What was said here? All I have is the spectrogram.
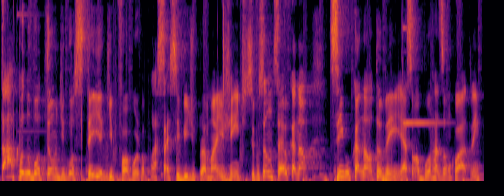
tapa no botão de gostei aqui, por favor, para passar esse vídeo para mais gente. Se você não segue o canal, siga o canal também. Essa é uma boa razão 4. 4, hein?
